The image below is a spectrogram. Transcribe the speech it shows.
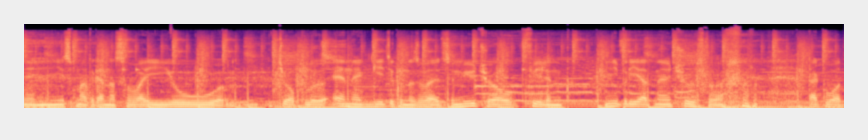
несмотря на свою теплую энергетику, называется Mutual Feeling. Неприятное чувство. Так вот,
